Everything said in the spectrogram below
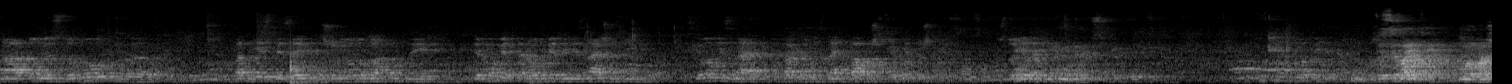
на одном из судов э, в подъезде заявил, что у него дома крупный термометр, а он бедный не знает, что с ним делать. Если он не знает, то как будет знать бабушки, дедушки, что делать не. Вот. Вызывайте, мы ваш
